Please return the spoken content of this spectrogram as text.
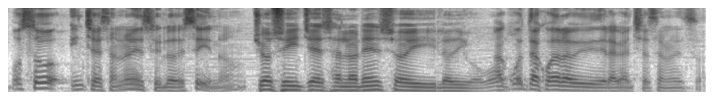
Vos sos hincha de San Lorenzo y lo decís, ¿no? Yo soy hincha de San Lorenzo y lo digo. ¿Vos? ¿A cuántas cuadras vivís de la cancha de San Lorenzo?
